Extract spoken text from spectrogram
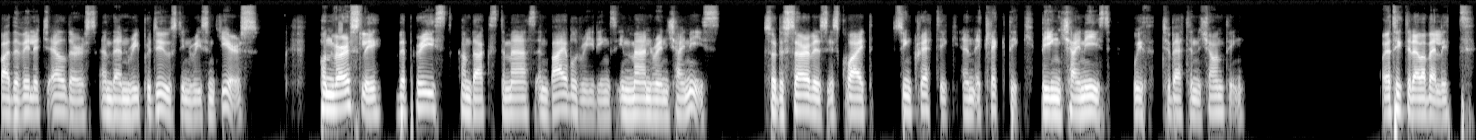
by the village elders and then reproduced in recent years. Conversely, the priest conducts the Mass and Bible readings in Mandarin Chinese. So the service is quite syncretic and eclectic, being Chinese with Tibetan chanting. Och jag tyckte det var väldigt,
